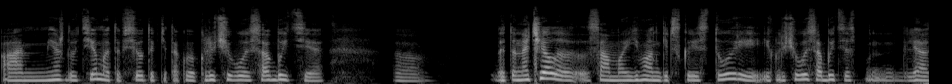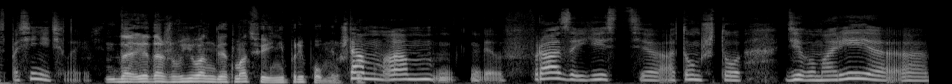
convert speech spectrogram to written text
а между тем это все-таки такое ключевое событие. Э, это начало самой евангельской истории и ключевое событие для спасения человека. Да, я даже в Евангелии от Матфея не припомню, что... Там э, фраза есть о том, что Дева Мария... Э,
